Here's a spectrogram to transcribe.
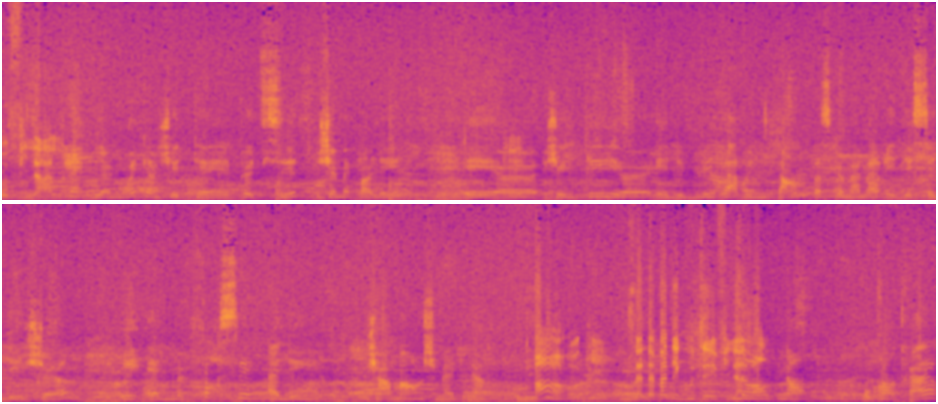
au final? Bien, moi, quand j'étais petite, j'aimais pas lire. Et euh, j'ai été euh, élevée par une tante parce que ma mère est décédée jeune et elle me forçait à lire. J'en mange maintenant. Ah, livres. ok. Ça t'a pas dégoûté finalement? Non, non. Au contraire,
